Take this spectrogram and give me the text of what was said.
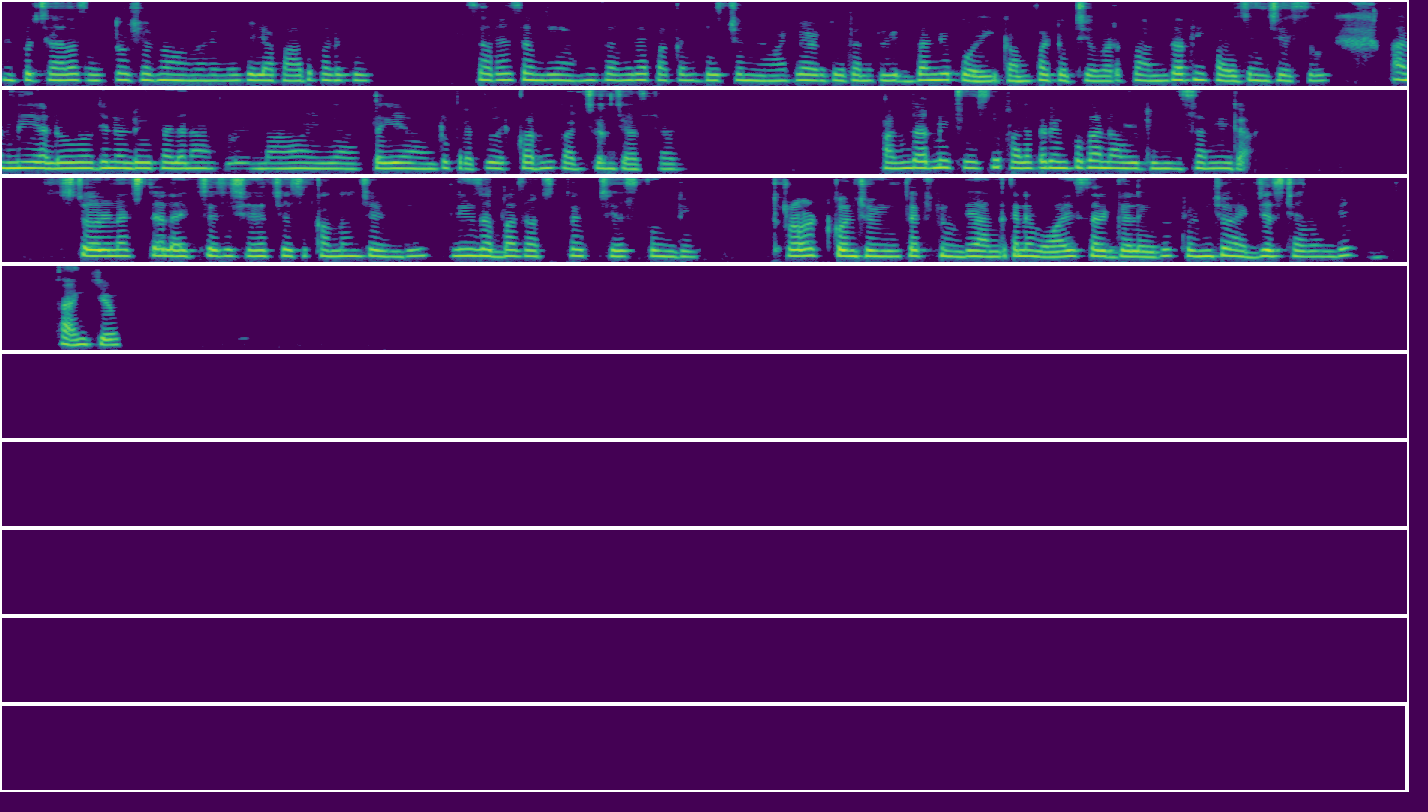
ఇప్పుడు చాలా సంతోషంగా ఉన్నాను నువ్వు ఇలా బాధపడకు. సరే సంధ్య అని సంధ్య పక్కన కూర్చొని మాట్లాడుతూ తనకు ఇబ్బంది పోయి కంఫర్ట్ వచ్చే వరకు అందరినీ పరిచయం చేసి అన్నయ్యలు వదినలు పెదనాలు మామయ్య అత్తయ్య అంటూ ప్రతి ఒక్కరిని పరిచయం చేస్తారు. అందరినీ చూసి పలకరింపుగా నవ్వుతుంది సమీర. స్టోరీ నచ్చితే లైక్ చేసి షేర్ చేసి కమెంట్ చేయండి. ప్లీజ్ అబ్బా సబ్స్క్రైబ్ చేసుకోండి. థ్రోట్ కొంచెం ఇన్ఫెక్షన్ ఉంది అందుకనే వాయిస్ సరిగ్గా లేదు. కొంచెం అడ్జస్ట్ అవ్వండి. Thank you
